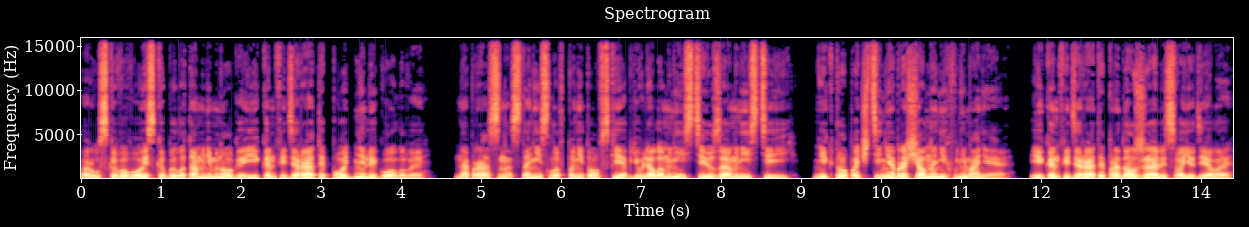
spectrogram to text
Русского войска было там немного, и конфедераты подняли головы. Напрасно Станислав Понятовский объявлял амнистию за амнистией. Никто почти не обращал на них внимания, и конфедераты продолжали свое дело.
